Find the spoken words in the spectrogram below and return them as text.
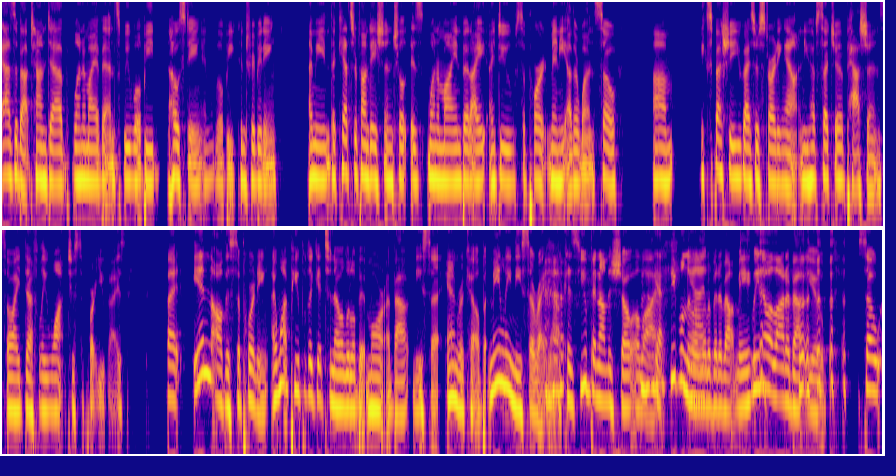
as About Town Deb, one of my events, we will be hosting and we'll be contributing. I mean, the Cancer Foundation is one of mine, but I, I do support many other ones. So, um, especially you guys are starting out and you have such a passion. So I definitely want to support you guys. But in all this supporting, I want people to get to know a little bit more about Nisa and Raquel, but mainly Nisa right now, because you've been on the show a lot Yeah, people know a little bit about me. we know a lot about you. so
